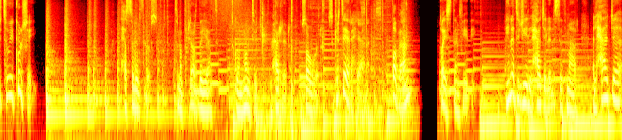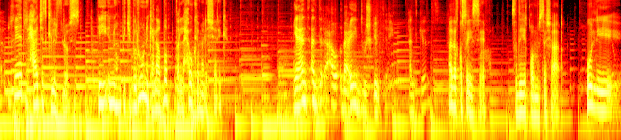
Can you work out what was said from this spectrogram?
بتسوي كل شيء. تحصل الفلوس تنظف الأرضيات تكون منتج محرر مصور سكرتير أحيانا. طبعا رئيس تنفيذي هنا تجي الحاجة للاستثمار. الحاجة غير حاجتك للفلوس هي أنهم بيجبرونك على ضبط الحوكمة للشركة. يعني انت أنت أو بعيد وش قلت لي؟ أنت قلت؟ هذا قصي السيف. صديق ومستشار. هو اللي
